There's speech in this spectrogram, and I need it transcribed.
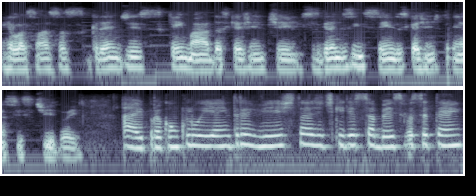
em relação a essas grandes queimadas que a gente, esses grandes incêndios que a gente tem assistido aí. Ah, e para concluir a entrevista, a gente queria saber se você tem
